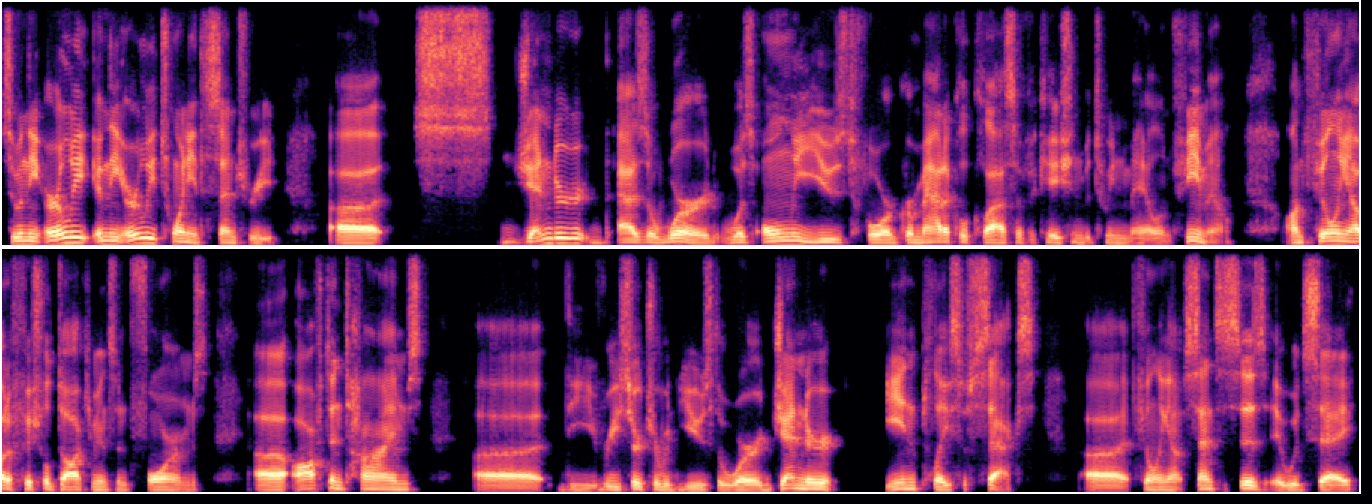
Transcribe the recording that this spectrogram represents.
So in the early in the early 20th century, uh, gender as a word was only used for grammatical classification between male and female. On filling out official documents and forms, uh, oftentimes uh, the researcher would use the word gender in place of sex. Uh, filling out censuses, it would say,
